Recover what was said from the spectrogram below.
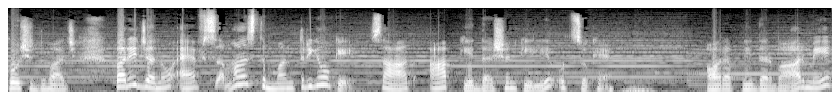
कुशध्वज, परिजनों एवं समस्त मंत्रियों के साथ आपके दर्शन के लिए उत्सुक हैं और अपने दरबार में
